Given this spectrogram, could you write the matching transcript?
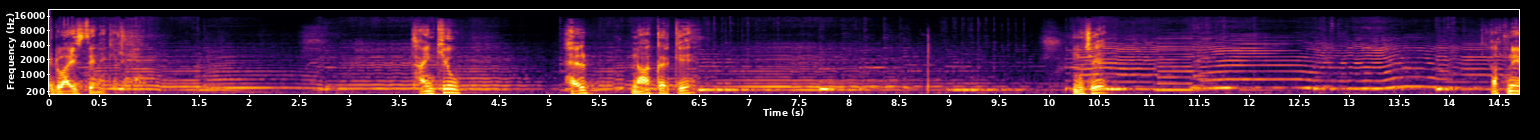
एडवाइस देने के लिए। थैंक यू हेल्प ना करके मुझे अपने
